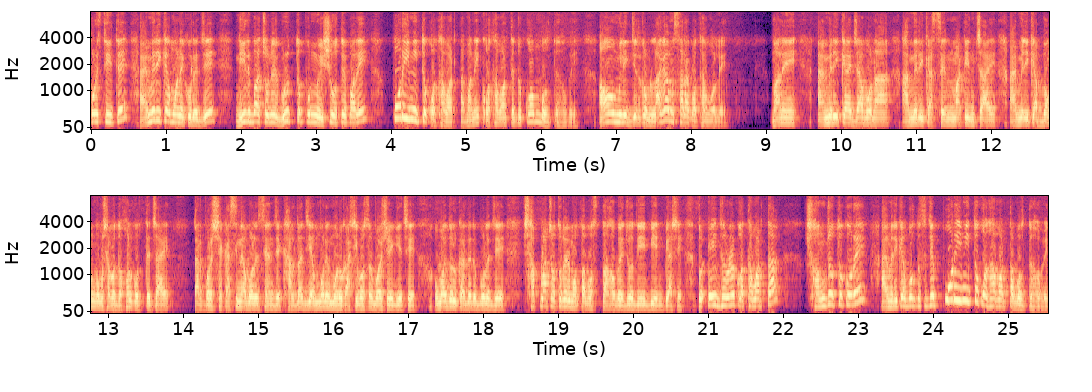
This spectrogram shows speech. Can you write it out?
পরিস্থিতিতে আমেরিকা মনে করে যে নির্বাচনের গুরুত্বপূর্ণ ইস্যু হতে পারে পরিমিত কথাবার্তা মানে কথাবার্তা একটু কম বলতে হবে। আওয়ামী লীগ যেরকম লাগাম সারা কথা বলে মানে আমেরিকায় যাব না, আমেরিকা সেন্ট মার্টিন চায়, আমেরিকা বঙ্গোপসাগর দখল করতে চায়। তারপরে শেখ হাসিনা বলেছেন যে, খালদা জিয়া মরে মরুক, আশি বছর বয়স হয়ে গেছে ওবায়দুল কাদের বলে যে, শাপলা চত্বরের মতো অবস্থা হবে যদি বিএনপি আসে। তো এই ধরনের কথাবার্তা সংযত করে আমেরিকা বলতেছে যে, পরিমিত কথাবার্তা বলতে হবে।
